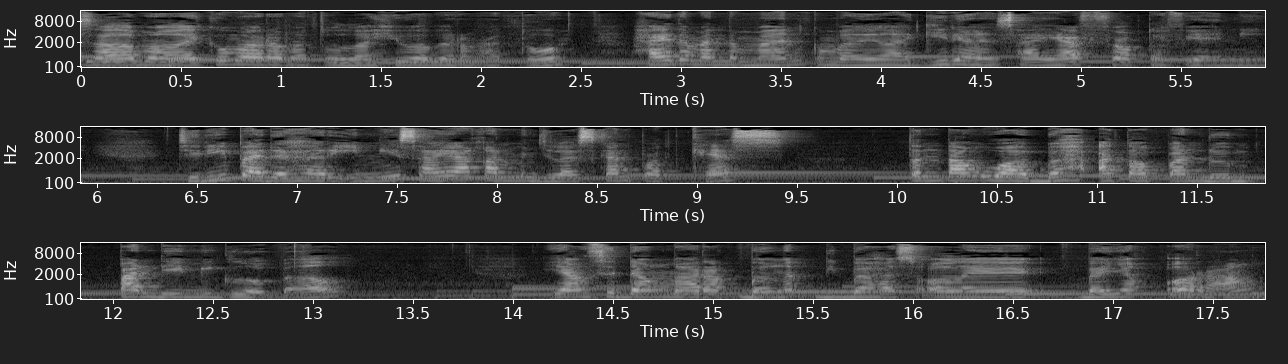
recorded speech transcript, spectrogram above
Assalamualaikum warahmatullahi wabarakatuh. Hai teman-teman, kembali lagi dengan saya Oktaviani Jadi pada hari ini saya akan menjelaskan podcast Tentang wabah atau pandem pandemi global Yang sedang marak banget dibahas oleh banyak orang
